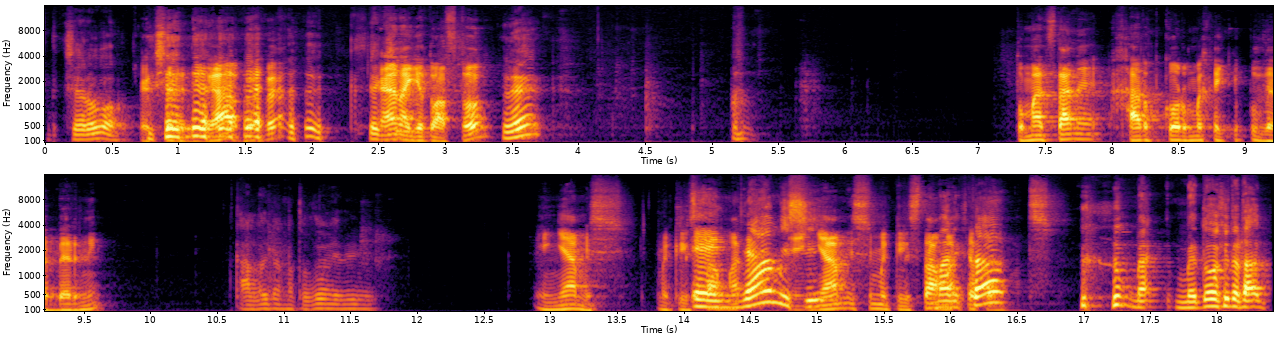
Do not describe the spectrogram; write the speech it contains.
Δεν ξέρω εγώ. Εξαιρετικά, βέβαια. Κάνα και το αυτό. Ναι. Το μάτι ήταν hardcore μέχρι εκεί που δεν παίρνει. Καλό ήταν να το δω γιατί. 9,5 με κλειστά 9,5? μάτια. 9,5 με κλειστά Με μάτια. ανοιχτά; το μάτς. με, με το όχι το τα.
